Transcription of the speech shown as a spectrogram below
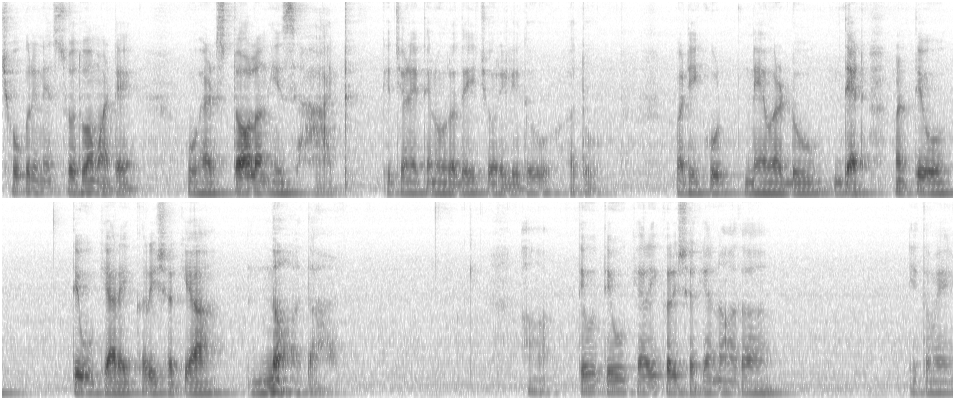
છોકરીને શોધવા માટે who had stolen his heart કે જેણે તેનું હૃદય ચોરી લીધું હતું. But he could never do that પણ તેઓ તેવું ક્યારેય કરી શક્યા ન હતા. તેઓ તેવું ક્યારેય કરી શક્યા ન હતા. એ તમે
